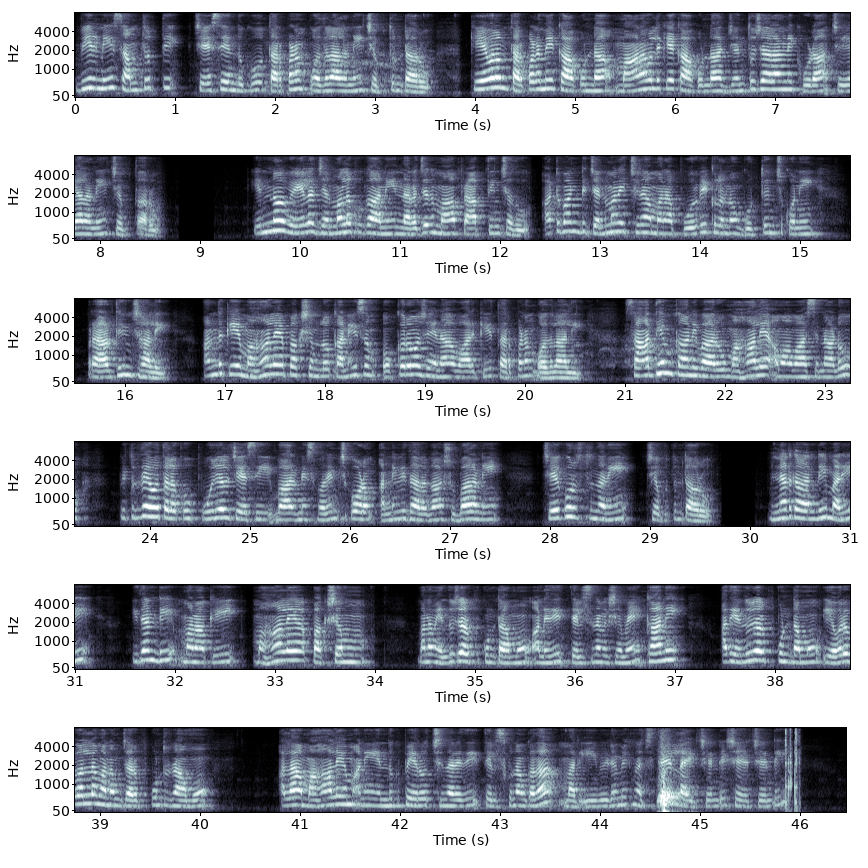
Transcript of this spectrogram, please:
వీరిని సంతృప్తి చేసేందుకు తర్పణం వదలాలని చెబుతుంటారు. కేవలం తర్పణమే కాకుండా మానవులకే కాకుండా జంతుజాలాన్ని కూడా చేయాలని చెప్తారు ఎన్నో వేల జన్మలకు గాని నరజన్మ ప్రాప్తించదు. అటువంటి జన్మనిచ్చిన మన పూర్వీకులను గుర్తుంచుకొని ప్రార్థించాలి. అందుకే మహాలయ పక్షంలో కనీసం ఒక్కరోజైనా వారికి తర్పణం వదలాలి. సాధ్యం కాని వారు మహాలయ అమావాస్య నాడు పితృదేవతలకు పూజలు చేసి వారిని స్మరించుకోవడం అన్ని విధాలుగా శుభాలని చేకూరుస్తుందని చెబుతుంటారు. విన్నారు కదండి. మరి ఇదండి మనకి మహాలయ పక్షం మనం ఎందుకు జరుపుకుంటాము అనేది తెలిసిన విషయమే. కానీ అది ఎందుకు జరుపుకుంటాము? ఎవరి వల్ల మనం జరుపుకుంటున్నాము? అలా మహాలయం అని ఎందుకు పేరు వచ్చింది అనేది తెలుసుకున్నాం కదా. మరి ఈ వీడియో మీకు నచ్చితే లైక్ చేయండి షేర్ చేయండి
